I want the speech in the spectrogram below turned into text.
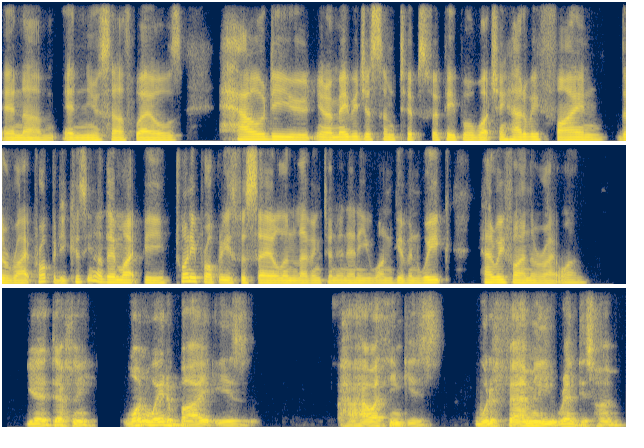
in um, in New South Wales how do you you know maybe just some tips for people watching how do we find the right property? Because you know there might be 20 properties for sale in Lavington in any one given week. How do we find the right one? Yeah definitely. One way to buy is how i think is would a family rent this home?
